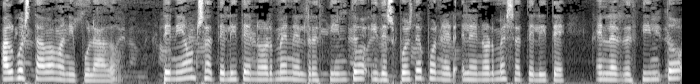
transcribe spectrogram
Algo estaba manipulado. Tenía un satélite enorme en el recinto y después de poner el enorme satélite en el recinto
